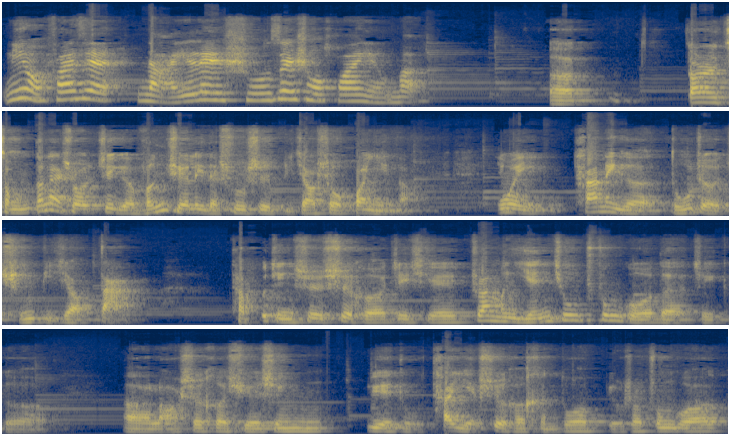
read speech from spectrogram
你有发现哪一类书最受欢迎吗？呃，当然，总的来说，这个文学类的书是比较受欢迎的。因为他那个读者群比较大，他不仅是适合这些专门研究中国的这个呃老师和学生阅读，他也适合很多，比如说中国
